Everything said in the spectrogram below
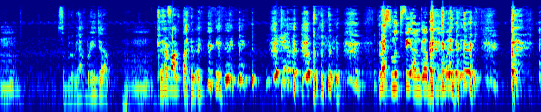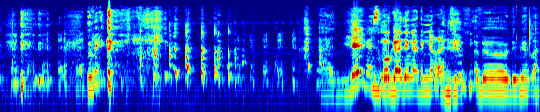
Hmm. sebelumnya aku berhijab. Mm-mm. kayak fakta ini. Mas Lutfi Angga Budiman tapi anjing anjing. Semoga aja nggak denger anjing. Aduh di mute lah.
